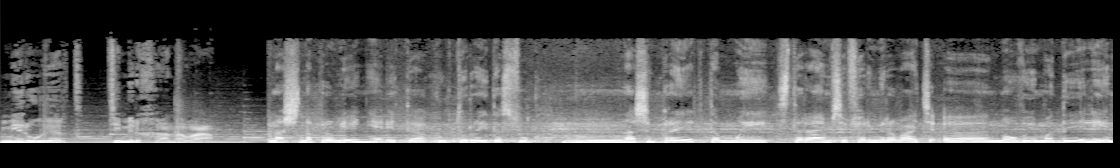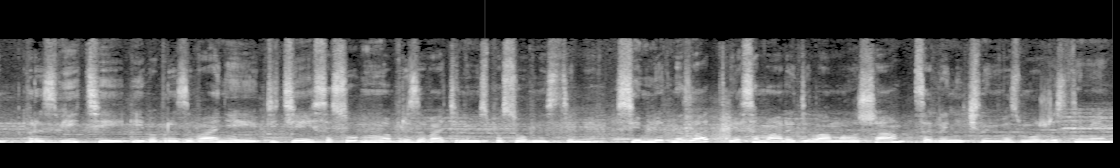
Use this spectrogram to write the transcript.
Мируэрт Тимирханова. Наше направление – это культура и досуг. Нашим проектом мы стараемся формировать э, новые модели в развитии и в образовании детей с особыми образовательными способностями. Семь лет назад я сама родила малыша с ограниченными возможностями.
